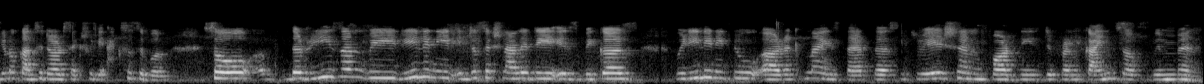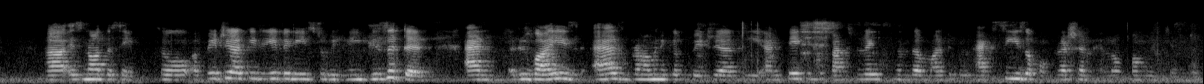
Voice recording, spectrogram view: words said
you know considered sexually accessible so the reason we really need intersectionality is because we really need to recognize that the situation for these different kinds of women is not the same so patriarchy really needs to be revisited and revised as Brahminical patriarchy and take into consideration the multiple axes of oppression along with gender.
